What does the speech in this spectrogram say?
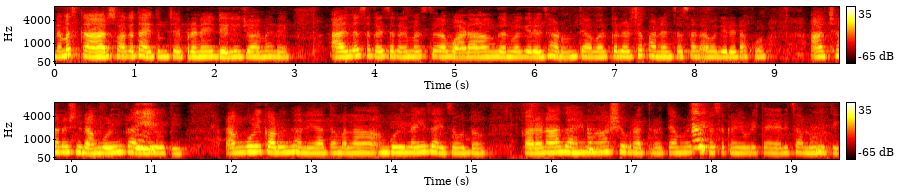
नमस्कार स्वागत आहे तुमचे प्रणय डेली जॉयमध्ये आज ना सकाळी सकाळी मस्त वाडा अंगण वगैरे झाडून त्यावर कलरच्या पाण्याचा सडा वगैरे टाकून आज छान अशी रांगोळी काढली होती. रांगोळी काढून झाली. आता मला आंघोळीलाही जायचं होतं. कारण आज आहे महाशिवरात्र त्यामुळे सकाळ सकाळी एवढी तयारी चालू होती.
